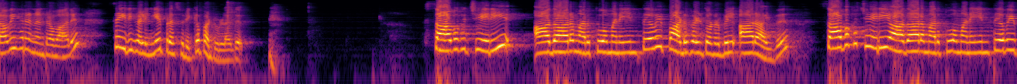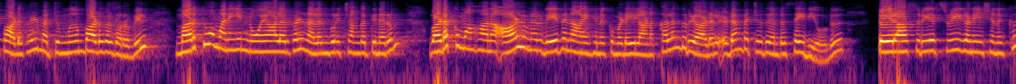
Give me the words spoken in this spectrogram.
ரவிகரன் என்றவாறு செய்திகள் இங்கே பிரசுரிக்கப்பட்டுள்ளது. சாவகச்சேரி ஆதார மருத்துவமனையின் தேவைப்பாடுகள் தொடர்பில் ஆராய்வு சாவகச்சேரி ஆதார மருத்துவமனையின் தேவைப்பாடுகள் மற்றும் மேம்பாடுகள் தொடர்பில் மருத்துவமனையின் நோயாளர்கள் நலன்புரி சங்கத்தினரும் வடக்கு மாகாண ஆளுநர் வேதநாயகனுக்கும் இடையிலான கலந்துரையாடல் இடம்பெற்றது என்ற செய்தியோடு பேராசிரியர் ஸ்ரீ கணேசனுக்கு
